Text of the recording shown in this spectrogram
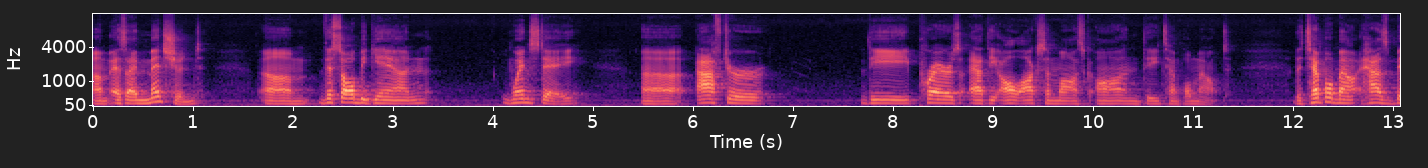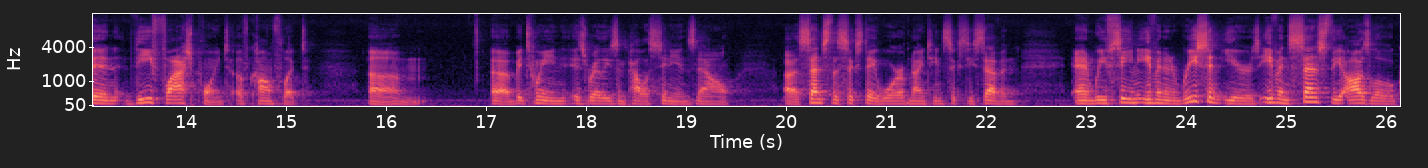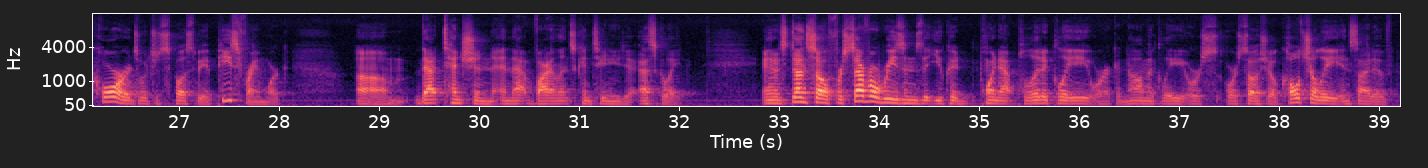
Um, as I mentioned, um, this all began Wednesday uh, after the prayers at the Al Aqsa Mosque on the Temple Mount. The Temple Mount has been the flashpoint of conflict um, uh, between Israelis and Palestinians now uh, since the Six Day War of 1967. And we've seen even in recent years, even since the Oslo Accords, which is supposed to be a peace framework, um, that tension and that violence continue to escalate. And it's done so for several reasons that you could point out politically or economically or, or socioculturally inside of,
